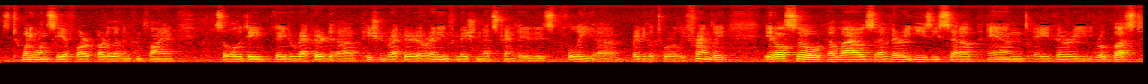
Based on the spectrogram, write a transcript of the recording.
It's 21 CFR Part 11 compliant. So all the data, data record, uh, patient record, or any information that's translated is fully uh, regulatorily friendly. It also allows a very easy setup and a very robust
